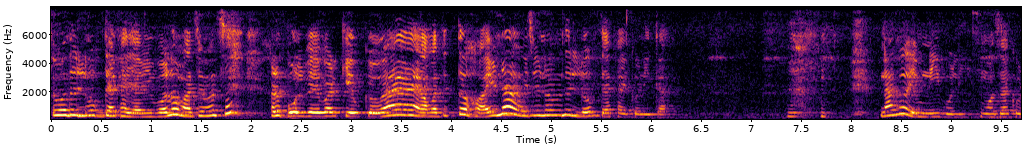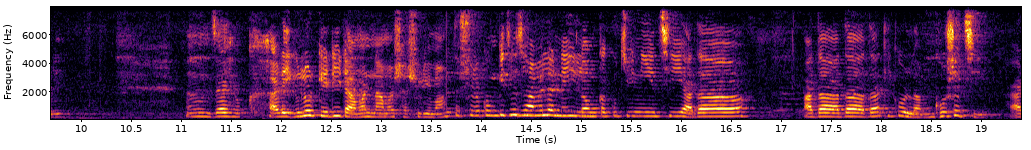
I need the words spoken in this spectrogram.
তোমাদের লোভ দেখাই আমি, বলো মাঝে মাঝে। আর বলবে এবার কেউ কেউ হ্যাঁ আমাদের তো হয় না, ওই জন্য আমাদের লোভ দেখায় করিকা না গো, এমনিই বলি, মজা করে। যাই হোক, আর এগুলোর ক্রেডিট আমার না, আমার শাশুড়ি মা। তো সেরকম কিছু ঝামেলা নেই, লঙ্কা কুচি নিয়েছি, আদা আদা আদা আদা, কি করলাম? ঘষেছি। আর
